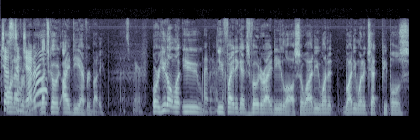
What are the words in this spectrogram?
Just on in everybody. general? Let's go ID everybody. that's weird. Or you don't want you I haven't heard you that. fight against voter ID laws. So why do you want to why do you want to check people's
